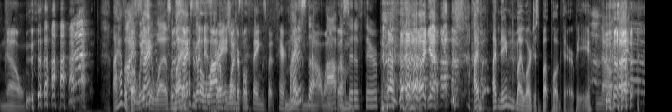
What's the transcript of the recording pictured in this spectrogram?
No. I have a I butt- wish it was. My- Sex is a lot gracious. of wonderful things, but therapy What is is the not one of them. The opposite them. of therapy? yeah. I've I've named my largest butt plug therapy. No. I-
